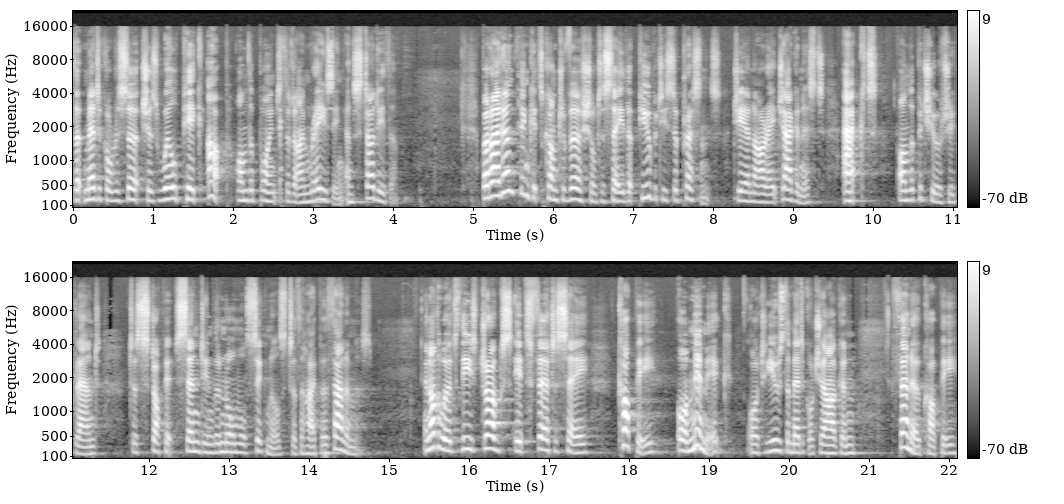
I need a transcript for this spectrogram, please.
that medical researchers will pick up on the points that I'm raising and study them. But I don't think it's controversial to say that puberty suppressants, GnRH agonists, act on the pituitary gland to stop it sending the normal signals to the hypothalamus. In other words, these drugs, it's fair to say, copy or mimic, or to use the medical jargon, phenocopy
